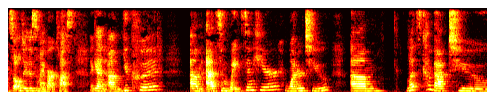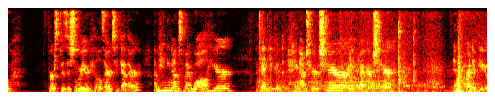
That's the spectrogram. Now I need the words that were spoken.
So I'll do this in my barre class. Again, um, you could um, add some weights in here, one or two. Um, let's come back to first position where your heels are together. I'm hanging onto my wall here. Again, you could hang onto your chair or you could have your chair in front of you.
